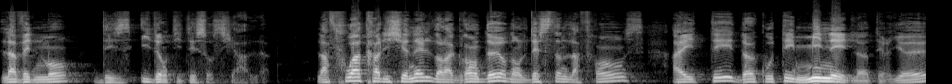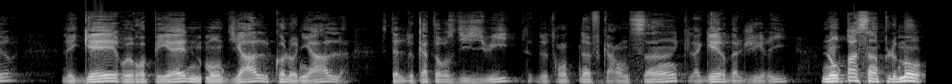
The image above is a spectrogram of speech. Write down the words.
l'avènement des identités sociales. La foi traditionnelle dans la grandeur, dans le destin de la France, a été d'un côté minée de l'intérieur, les guerres européennes, mondiales, coloniales, celles de 14-18, de 39-45, la guerre d'Algérie, n'ont pas simplement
